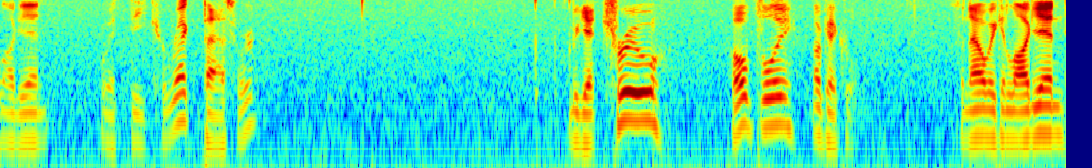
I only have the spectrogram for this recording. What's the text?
log in with the correct password, we get true, hopefully. Okay, cool. So now we can log in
